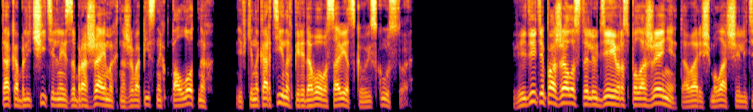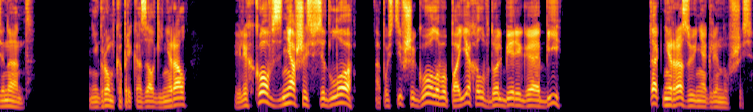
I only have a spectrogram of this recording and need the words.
так обличительно изображаемых на живописных полотнах и в кинокартинах передового советского искусства. «Ведите, пожалуйста, людей в расположение, товарищ младший лейтенант», — негромко приказал генерал, и легко, взнявшись в седло, опустивший голову, поехал вдоль берега Аби, так ни разу и не оглянувшись.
